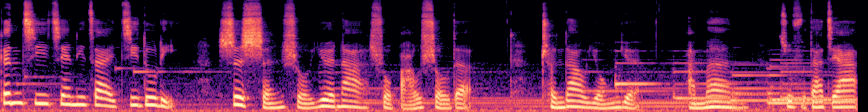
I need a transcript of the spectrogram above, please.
根基建立在基督里，是神所悦纳、所保守的，存到永远。阿门。祝福大家。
